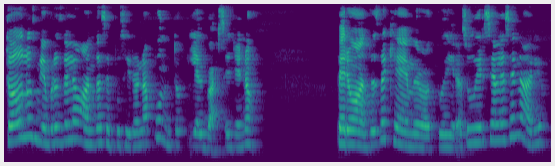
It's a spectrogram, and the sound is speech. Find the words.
todos los miembros de la banda se pusieron a punto y el bar se llenó. Pero antes de que Emerald pudiera subirse al escenario,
